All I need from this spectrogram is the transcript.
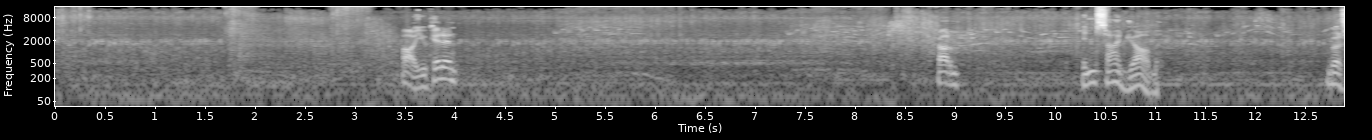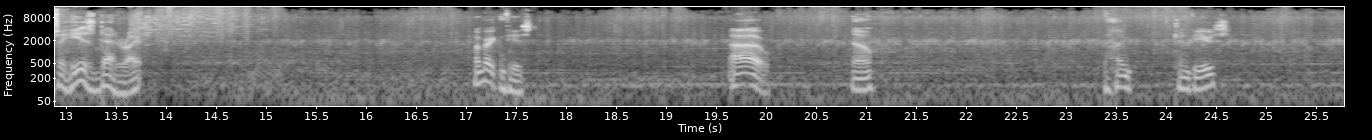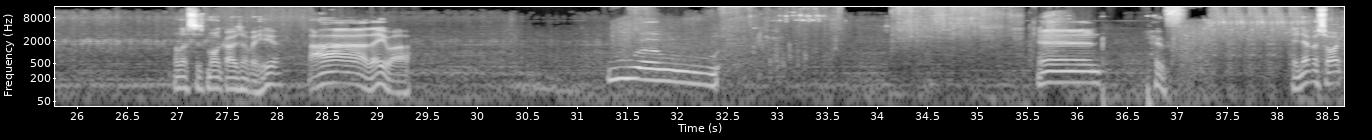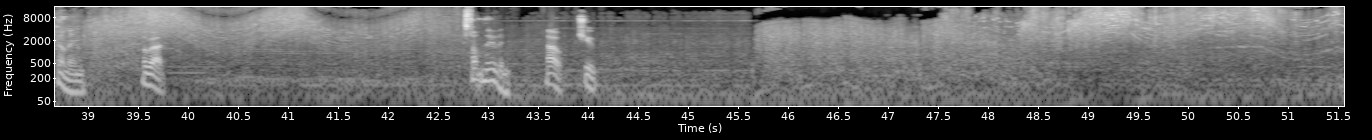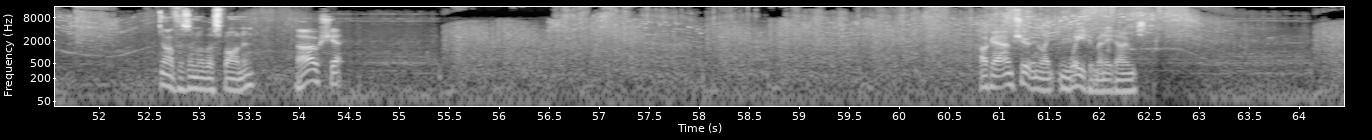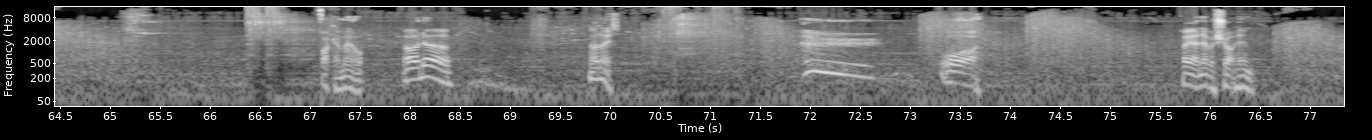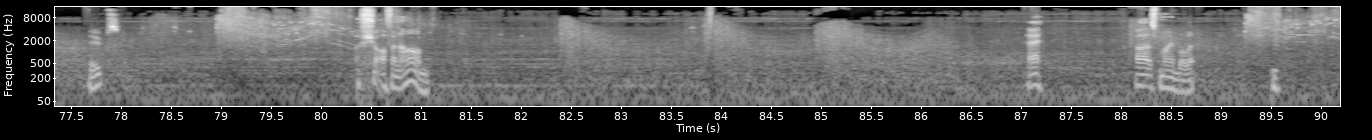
Oh, you kidding? Got him. Inside job. I'm gonna say he is dead, right? I'm very confused. Oh. No. I'm confused. Unless there's more guys over here. Ah, there you are. Whoa! And poof. They never saw it coming. Oh god. Stop moving. Oh, shoot. Oh, there's another spawning. Oh shit. Okay, I'm shooting like way too many times. Fuck, I'm out. Oh no! Oh, nice. oh. Oh yeah, I never shot him. Oops. I shot off an arm. Oh, that's my bullet.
